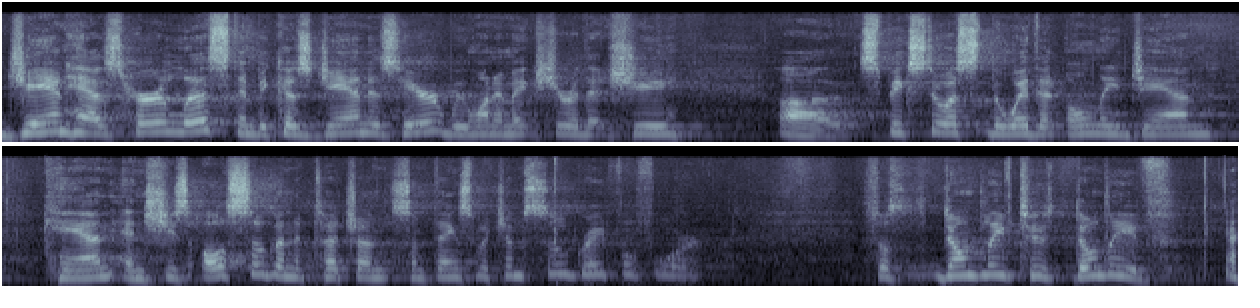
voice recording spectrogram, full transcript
Jan has her list, and because Jan is here, we want to make sure that she uh, speaks to us the way that only Jan can. And she's also going to touch on some things which I'm so grateful for. So don't leave too, don't leave.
